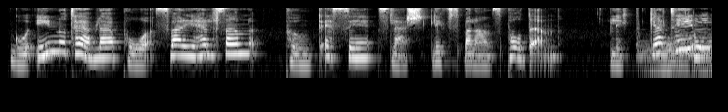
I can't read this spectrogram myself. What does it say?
Gå in och tävla på sverigehalsan.se livsbalanspodden. Lycka till!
